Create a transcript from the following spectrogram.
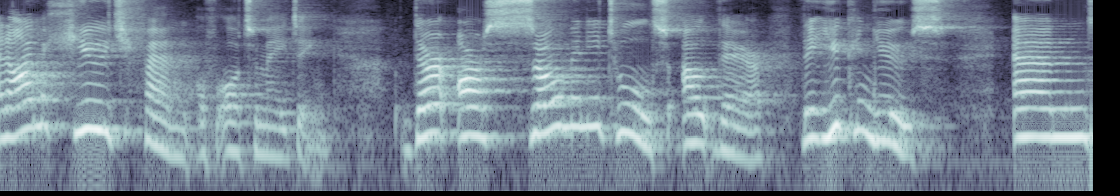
And I'm a huge fan of automating. There are so many tools out there that you can use. And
